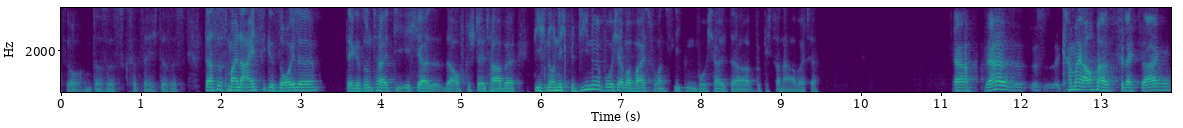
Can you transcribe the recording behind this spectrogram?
So, und das ist tatsächlich, das ist, das ist meine einzige Säule der Gesundheit, die ich ja da aufgestellt habe, die ich noch nicht bediene, wo ich aber weiß, woran es liegt und wo ich halt da wirklich dran arbeite. Ja, ja, das, das kann man ja auch mal vielleicht sagen.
